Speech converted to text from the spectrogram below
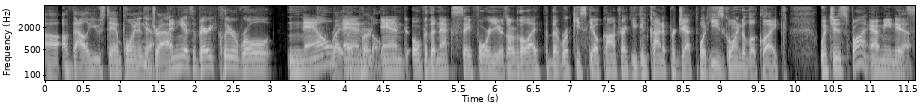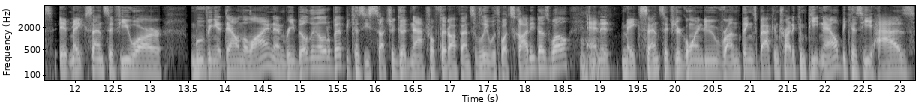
uh, a value standpoint in the draft. And he has a very clear role now Right, and, Poeltl. and over the next, say, four years, over the life of the rookie scale contract, you can kind of project what he's going to look like, which is fine. I mean, it's it makes sense if you are moving it down the line and rebuilding a little bit because he's such a good natural fit offensively with what Scottie does well. Mm-hmm. And it makes sense if you're going to run things back and try to compete now because he has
